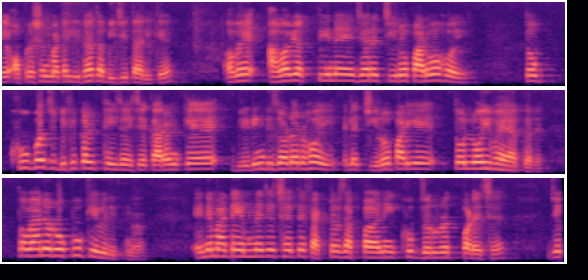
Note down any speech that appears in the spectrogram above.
તે ઓપરેશન માટે લીધા હતા બીજી તારીખે. હવે આવા વ્યક્તિને જ્યારે ચીરો પાડવો હોય, તો ખૂબ જ ડિફિકલ્ટ થઈ જાય છે, કારણ કે બ્લીડિંગ ડિઝોર્ડર હોય એટલે ચીરો પાડીએ તો લોહી વહ્યા કરે. તો હવે આને રોકવું કેવી રીતના? એને માટે એમને જે છે તે ફેક્ટર્સ આપવાની ખૂબ જરૂરત પડે છે, જે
